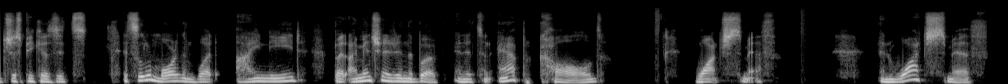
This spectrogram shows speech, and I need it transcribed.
just because it's it's a little more than what I need. But I mentioned it in the book, and it's an app called WatchSmith. And WatchSmith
